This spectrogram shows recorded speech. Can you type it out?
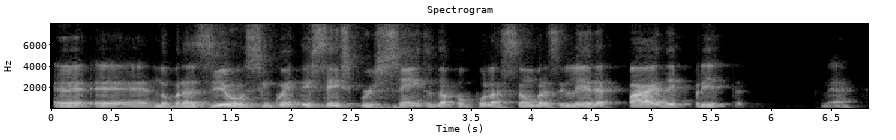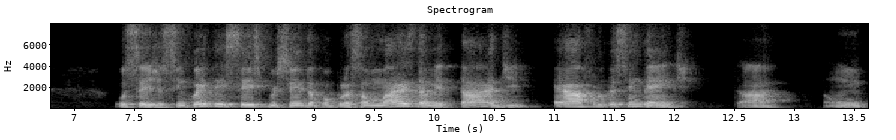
é, é, no Brasil, 56% da população brasileira é parda e preta, né? Ou seja, 56% da população, mais da metade, é afrodescendente, tá? Então,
